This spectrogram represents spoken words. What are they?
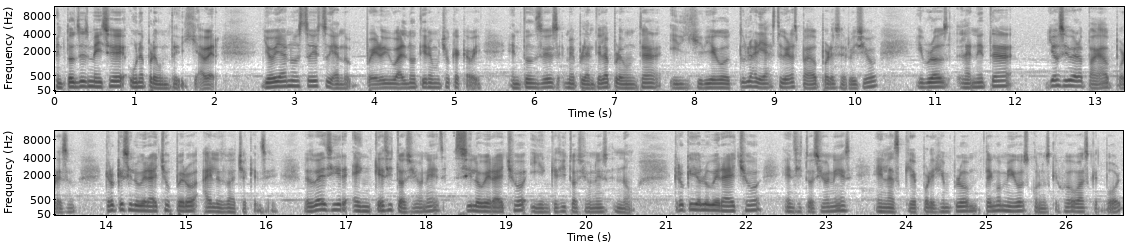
Entonces me hice una pregunta y dije, a ver, yo ya no estoy estudiando, pero igual no tiene mucho que acabe. Entonces me planteé la pregunta y dije, Diego, ¿tú lo harías? ¿Te hubieras pagado por el servicio? Y bros, la neta, yo sí hubiera pagado por eso. Creo que sí lo hubiera hecho, pero ahí les va, chequense. Les voy a decir en qué situaciones sí lo hubiera hecho y en qué situaciones no. Creo que yo lo hubiera hecho en situaciones en las que, por ejemplo, tengo amigos con los que juego básquetbol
